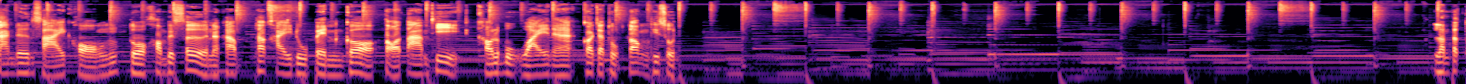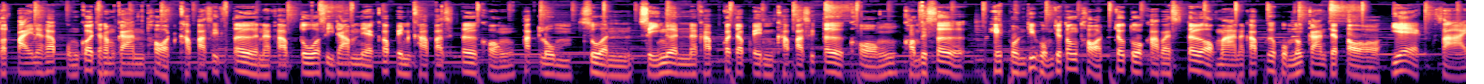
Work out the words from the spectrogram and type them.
การเดินสายของตัวคอมเพรสเซอร์นะครับ ถ้าใครดูเป็นก็ต่อตามที่เขาระบุไว้นะฮะก็จะถูกต้องที่สุด ลำตัดต่อไปนะครับ ผมก็จะทำการถอดคาปาซิเตอร์นะครับ ตัวสีดำเนี่ยก็เป็นคาปาซิเตอร์ของพัดลม ส่วนสีเงินนะครับ ก็จะเป็นคาปาซิเตอร์ของคอมเพรสเซอร์เหตุผลที่ผมจะต้องถอดเจ้าตัวคาปาซิเตอร์ออกมานะครับ เพื่อผมต้องการจะต่อแยกสาย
